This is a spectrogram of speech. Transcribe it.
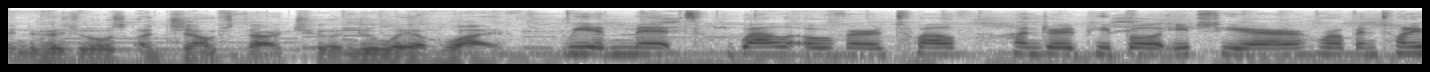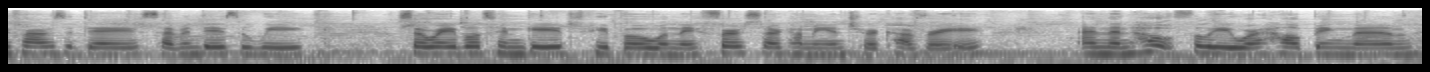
individuals a jump start to a new way of life. We admit well over 1,200 people each year. We're open 24 hours a day, seven days a week. So we're able to engage people when they first are coming into recovery. And then hopefully we're helping them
